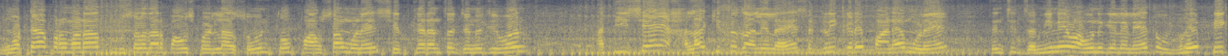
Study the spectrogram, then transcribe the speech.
मोठ्या प्रमाणात मुसळधार पाऊस पडला असून तो पावसामुळे शेतकऱ्यांचं जनजीवन अतिशय हलाखीचं झालेलं आहे. सगळीकडे पाण्यामुळे त्यांची जमिनी वाहून गेलेले आहेत. उभे पीक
